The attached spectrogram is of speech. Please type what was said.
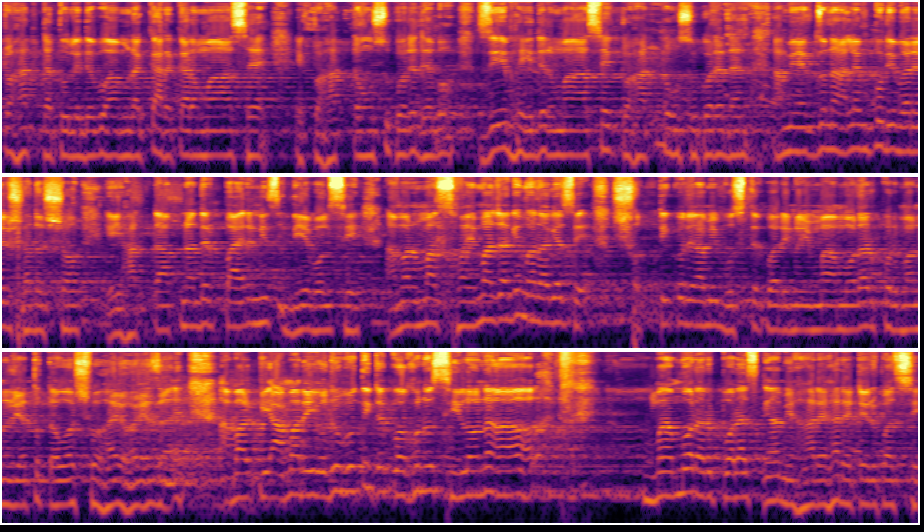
একটু হাতটা তুলে দেব, আমরা কার কার মা আছে? একটু হাতটা উঁচু করে দেব। যে ভাইদের মা আছে, একটু হাতটা উঁচু করে দেন। আমি একজন আলেম পরিবারের সদস্য, এই হাতটা আপনাদের পায়ের নিচে দিয়ে বলছি, আমার মা ছয় মাস আগে মারা গেছে। সত্যি করে আমি বুঝতে পারি পারিনি মা মরার পর মানুষ এতটা অসহায় হয়ে যায়। আমার কি, আমার এই অনুভূতিটা কখনো ছিল না? মা মরার পর আজকে আমি হারে হারে টের পাচ্ছি।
